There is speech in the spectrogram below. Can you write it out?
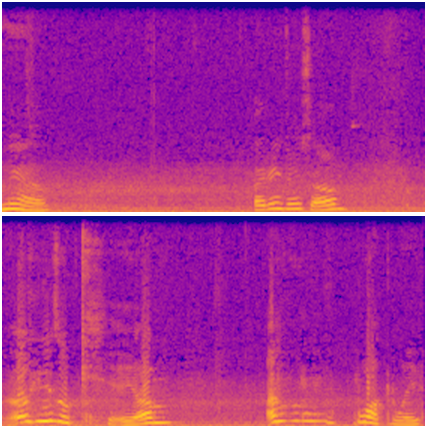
now, I did do some. Oh, he's okay. I'm, I'm walking away.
